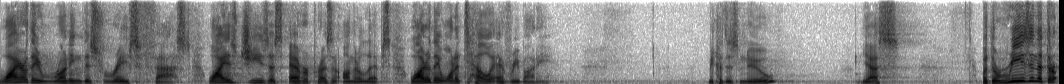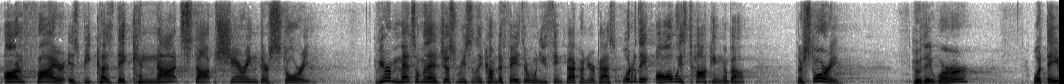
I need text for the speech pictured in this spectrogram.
why are they running this race fast? Why is Jesus ever present on their lips? Why do they want to tell everybody? Because it's new? Yes. But the reason that they're on fire is because they cannot stop sharing their story. Have you ever met someone that has just recently come to faith, or when you think back on your past, what are they always talking about? Their story. Who they were, what they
